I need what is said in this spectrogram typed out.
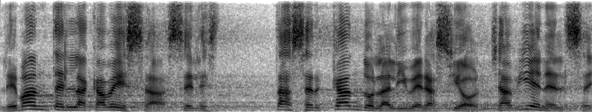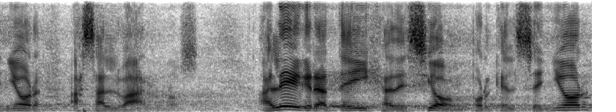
levanten la cabeza, se les está acercando la liberación, ya viene el Señor a salvarnos. Alégrate, hija de Sión, porque el Señor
